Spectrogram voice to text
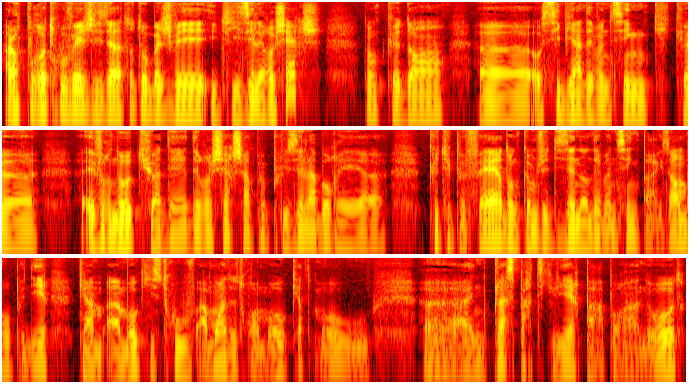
Alors pour retrouver, je disais là tantôt, ben, je vais utiliser les recherches. Donc dans aussi bien DevonSync que Evernote, tu as des, recherches un peu plus élaborées euh, que tu peux faire. Donc, comme je disais dans DevonSync, par exemple, on peut dire qu'un mot qui se trouve à moins de trois mots, quatre mots, ou euh, à une place particulière par rapport à un autre.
